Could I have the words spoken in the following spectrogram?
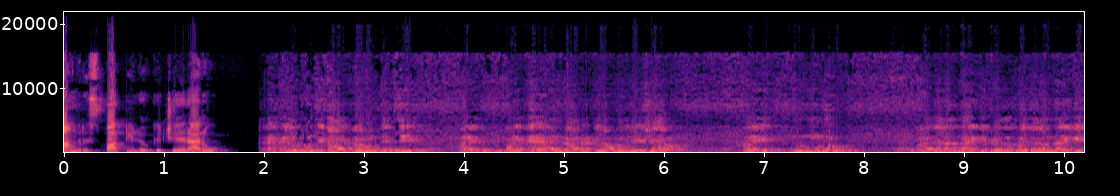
కాంగ్రెస్ పార్టీలోకి చేరారు. మంచి కార్యక్రమం తెచ్చి మరి ఇప్పటికే ఐదు అమలు చేశారు. మరి ముందు ప్రజలందరికీ పేద ప్రజలందరికీ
